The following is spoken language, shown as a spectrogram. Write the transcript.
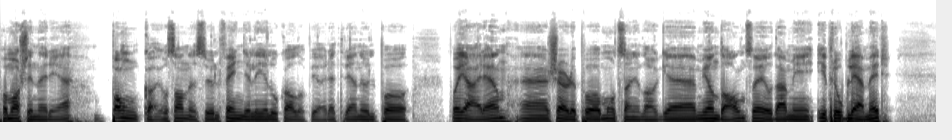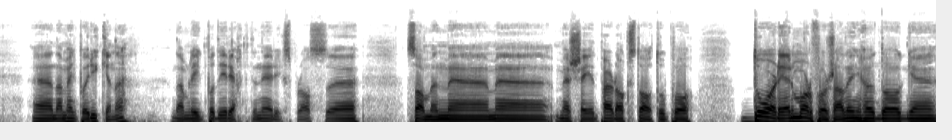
på maskineriet. Banka jo Sandnes Ulf endelig i lokaloppgjøret 3-0 på, på Jæren. Eh, ser du på motstanderlaget Mjøndalen, så er jo de i, i problemer. Eh, de holder på å rykke ned. De ligger på direkte nedrykksplass eh, sammen med, med, med Skeid per dags dato på dårligere målforskjell enn Hødd og eh,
